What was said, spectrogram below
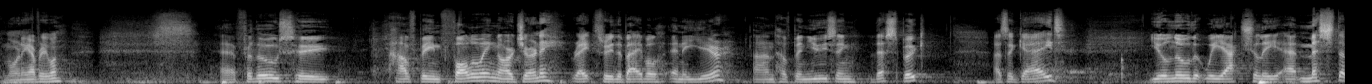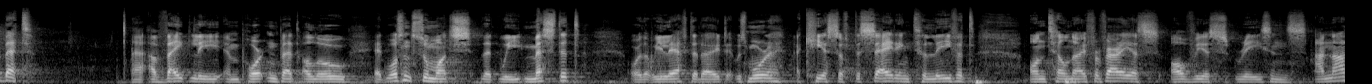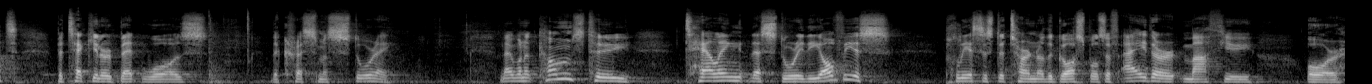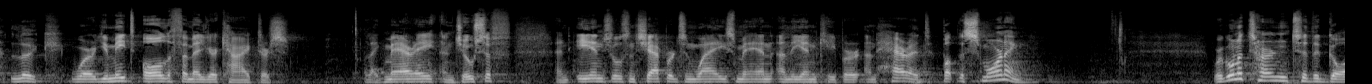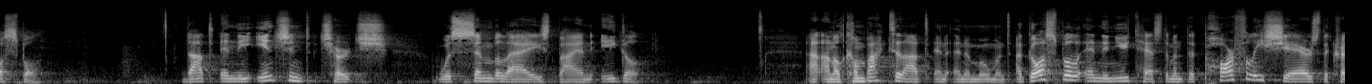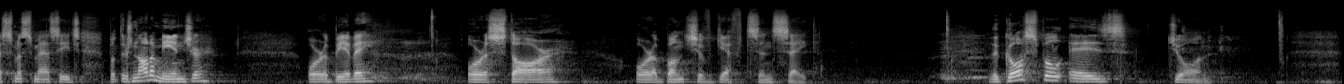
Good morning, everyone. Uh, for those who have been following our journey right through the Bible in a year and have been using this book as a guide, you'll know that we actually uh, missed a bit, uh, a vitally important bit, although it wasn't so much that we missed it or that we left it out, it was more a, a case of deciding to leave it until now for various obvious reasons. And that particular bit was the Christmas story. Now, when it comes to telling this story, the obvious places to turn are the Gospels of either Matthew or Luke, where you meet all the familiar characters, like Mary and Joseph, and angels and shepherds and wise men, and the innkeeper and Herod. But this morning, we're going to turn to the Gospel that in the ancient church was symbolized by an eagle. And I'll come back to that in, in, a moment. A gospel in the New Testament that powerfully shares the Christmas message, but there's not a manger, or a baby, or a star, or a bunch of gifts in sight. The gospel is John.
